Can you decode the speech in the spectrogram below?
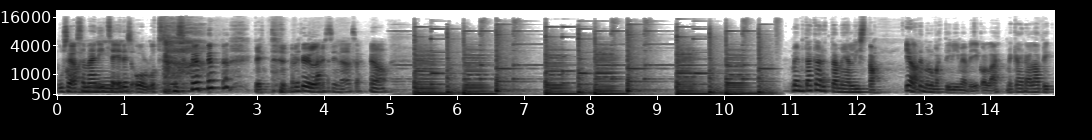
Useassa Ai mä en niin. itse edes ollut siis. Petty, Kyllä. sinänsä. Joo. Meidän pitää käydä tämä meidän lista. Joo. Miten me luvattiin viime viikolla, että me käydään läpi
